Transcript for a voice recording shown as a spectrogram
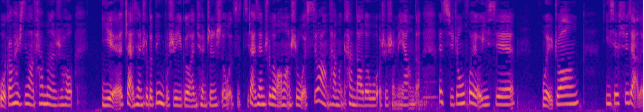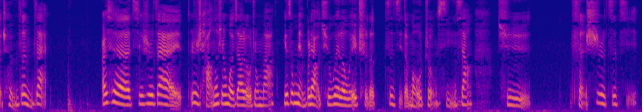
我刚开始见到他们的时候。也展现出的并不是一个完全真实的我自己，展现出的往往是我希望他们看到的我是什么样的。这其中会有一些伪装、一些虚假的成分在，而且其实，在日常的生活交流中吧，也总免不了去为了维持的自己的某种形象，去粉饰自己。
